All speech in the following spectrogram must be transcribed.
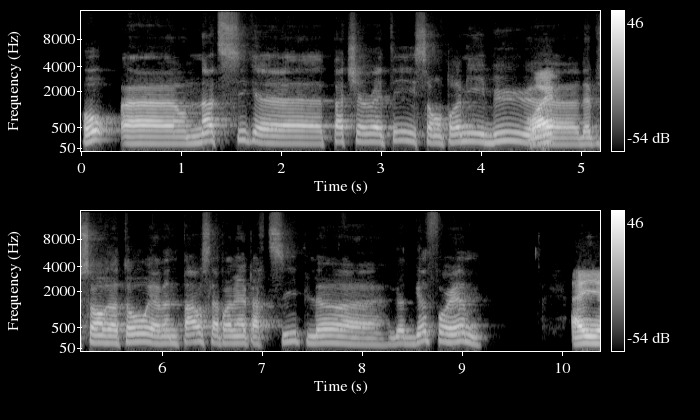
Oh, euh, on note ici que Pacioretty, son premier but euh, depuis son retour, il avait une passe la première partie, puis là, euh, good, good for him. Hey,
